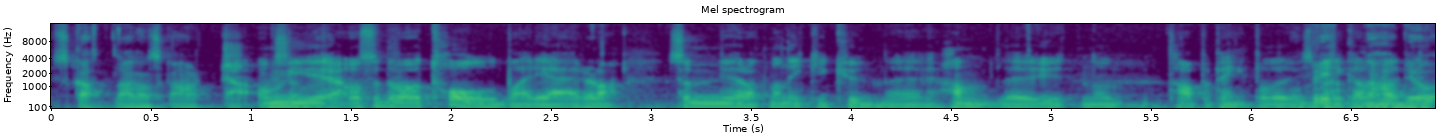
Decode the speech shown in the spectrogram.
skattla ganske hardt. Ja, og mye, også det var jo tollbarrierer da, som gjør at man ikke kunne handle uten å tape penger på det. Britene hadde jo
